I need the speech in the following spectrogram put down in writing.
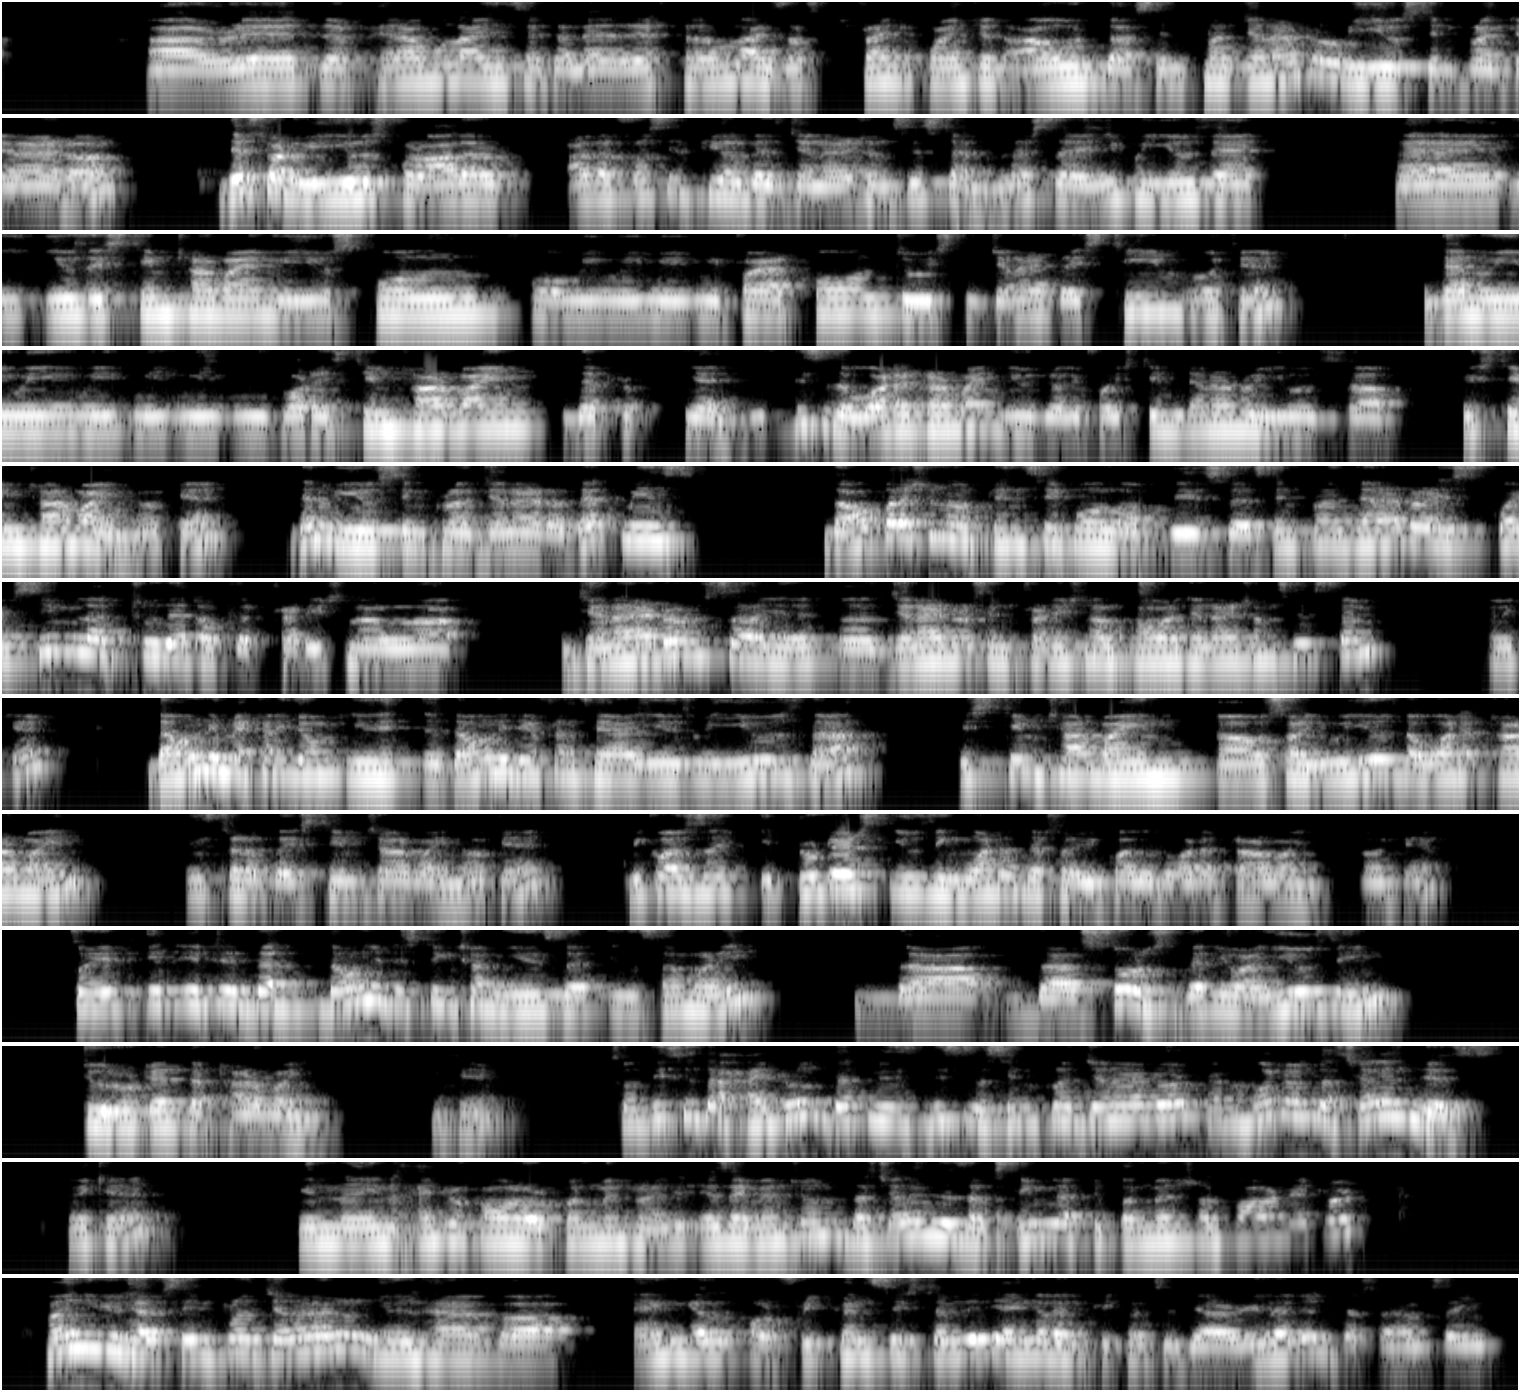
uh, red parabola inside the red parabola. I just try to point it out the synchronous generator. We use synchronous generator. That's what we use for other other fossil fuel based generation system. Let's say if we use a uh, use a steam turbine, we use coal for we, we, we fire coal to generate the steam. Okay. Then we we, we, we, we, got a steam turbine that yeah this is a water turbine usually for steam generator we use uh, steam turbine, okay? Then we use synchronous generator. That means the operational principle of this uh, synchronous generator is quite similar to that of the traditional uh, generators, uh, uh generators in traditional power generation system, okay? The only mechanism, is, the only difference here is we use the steam turbine, uh, sorry, we use the water turbine instead of the steam turbine, okay? because it rotates using water. That's why we call it water turbine. Okay. So it, it, it the, the only distinction is uh, in summary, the, the source that you are using to rotate the turbine. Okay. So this is the hydro. That means this is a synchronous generator. And what are the challenges? Okay. In, in hydropower or conventional, as I mentioned, the challenges are similar to conventional power network. When you will have synchronous generator, you will have uh, angle or frequency stability. Angle and frequency, they are related. That's why I'm saying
